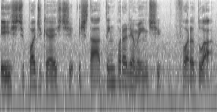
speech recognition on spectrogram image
Este podcast está temporariamente fora do ar.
